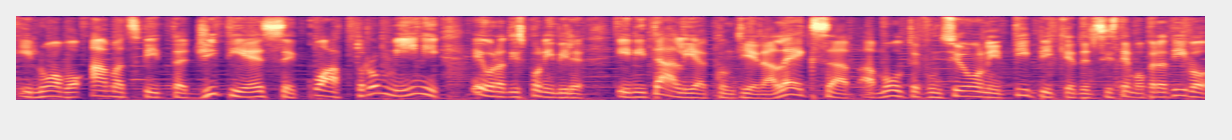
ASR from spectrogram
il nuovo Amazfit GTS 4 Mini è ora disponibile in Italia. Contiene Alexa, ha molte funzioni tipiche del sistema operativo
